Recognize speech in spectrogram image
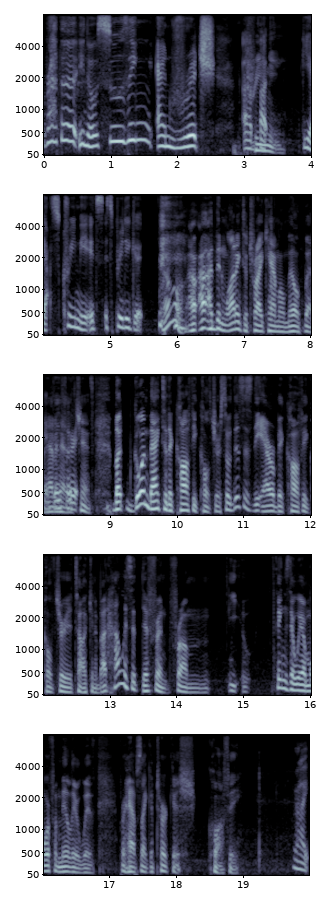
rather you know, soothing and rich. Uh, Creamy. Yes, creamy. It's it's pretty good. Oh, I, I've been wanting to try camel milk, but Yeah, haven't had a it. chance. But going back to the coffee culture, so this is the Arabic coffee culture you're talking about. How is it different from things that we are more familiar with, perhaps like a Turkish coffee? Right.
